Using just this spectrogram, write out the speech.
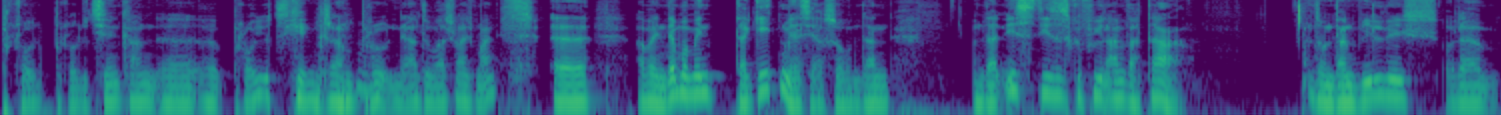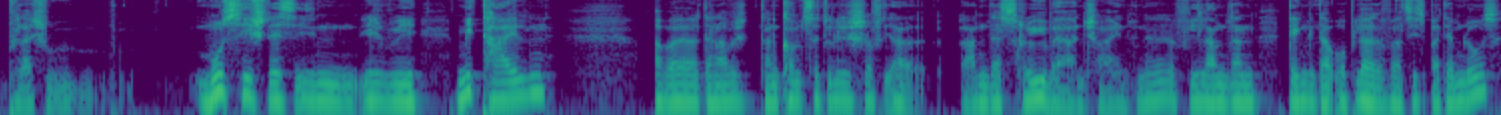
pro, produzieren kann, äh, äh, projizieren kann. Pro, ja, du weißt, was ich meine. Äh, aber in dem Moment, da geht mir es ja so. Und dann, und dann ist dieses Gefühl einfach da. Also, und dann will ich, oder vielleicht muss ich das ihnen irgendwie mitteilen, aber dann, dann kommt es natürlich auf die, anders rüber anscheinend. Ne? Viele haben dann, denken da, obla, was ist bei dem los?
